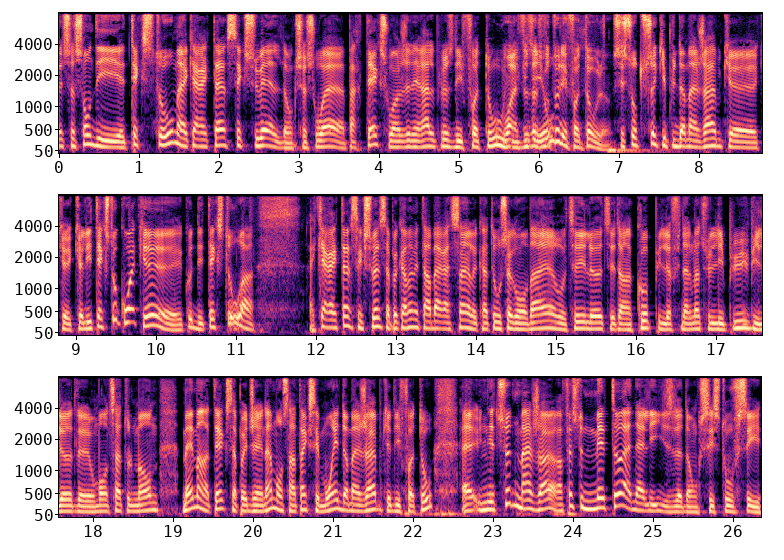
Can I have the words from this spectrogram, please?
de, ce sont des textos, mais à caractère sexuel. Donc, que ce soit par texte ou en général plus des photos ou Ouais, des c'est vidéos. surtout les photos, là. C'est surtout ça qui est plus dommageable que, que, que les textos. Quoique, écoute, des textos à caractère sexuel, ça peut quand même être embarrassant là, quand t'es au secondaire ou tu sais, là, en couple, puis là, finalement, tu l'es plus, puis là, on montre ça à tout le monde. Même en texte, ça peut être gênant, mais on s'entend que c'est moins dommageable que des photos. Euh, une étude majeure, en fait, c'est une méta-analyse. Donc, c'est c'est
